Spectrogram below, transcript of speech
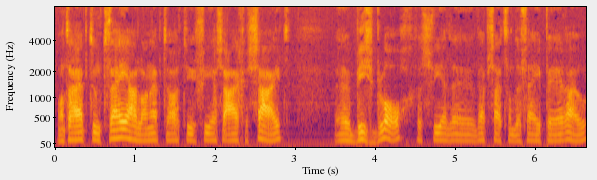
Want hij heeft toen twee jaar lang, heeft- hij via zijn eigen site, eh Bies Blog, dat is via de website van de VPRO,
